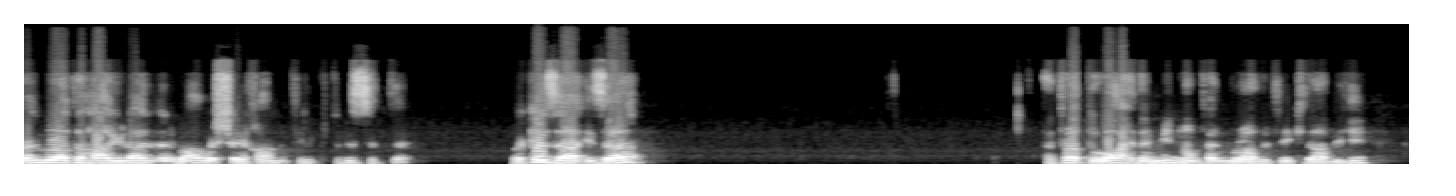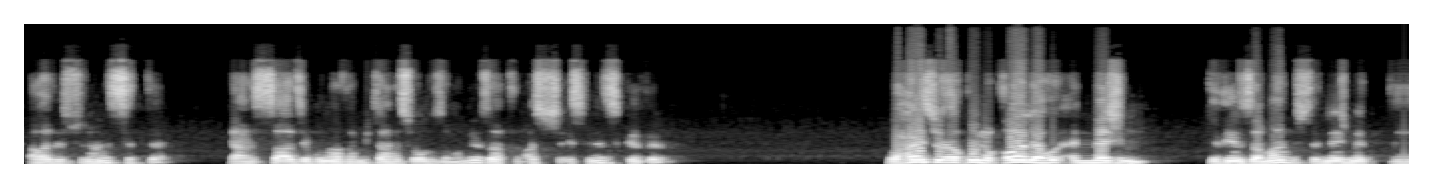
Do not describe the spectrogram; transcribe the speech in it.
Fel muradı hayülal erba ve şeyhan fil kütüb sitte. Ve keza iza efrattu vahiden minhum fel muradı fi kitabihi ahde sünneni sitte. Yani sadece bunlardan bir tanesi olduğu zaman diyor zaten açıkça ismini zikrederim. Ve haysu ekulu kâlehu en necm dediğim zaman işte Necmet e,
